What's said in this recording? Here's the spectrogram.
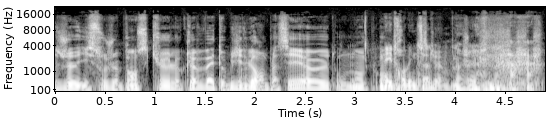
Je, ils sont- je pense que le club va être obligé de le remplacer. euh, on en- on- Nate Robinson? Que- Non, je-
